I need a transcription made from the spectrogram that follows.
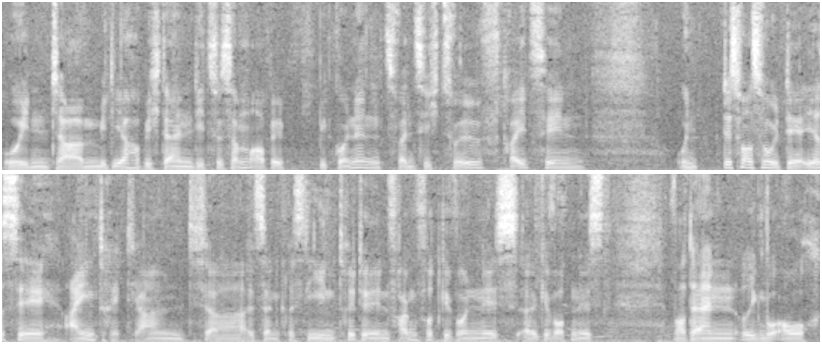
Und äh, mit ihr habe ich dann die Zusammenarbeit begonnen, 2012, 2013. Und das war so der erste Eintritt. Ja. Und äh, als dann Christine Dritte in Frankfurt gewonnen ist, äh, geworden ist, war dann irgendwo auch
